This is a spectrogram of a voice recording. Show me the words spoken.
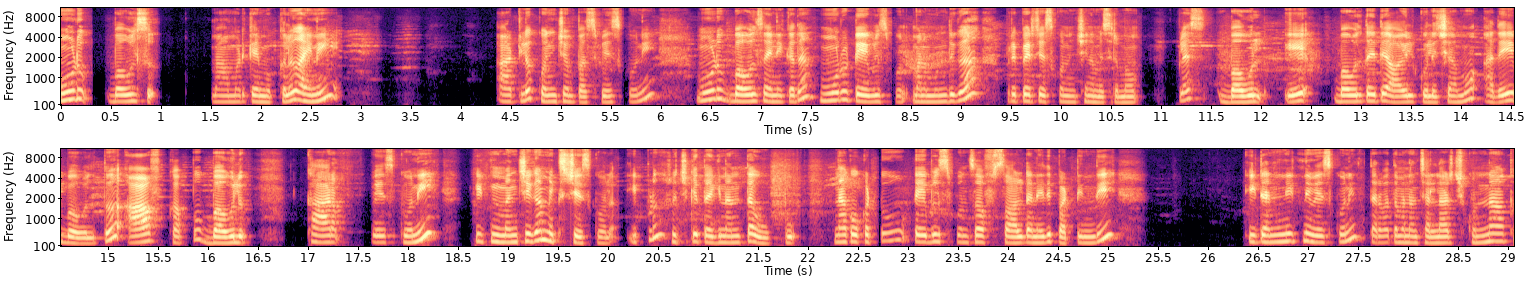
మూడు బౌల్స్ మామిడికాయ ముక్కలు అయినాయి. వాటిలో కొంచెం పసుపు వేసుకొని మూడు బౌల్స్ అయినాయి కదా మూడు టేబుల్ స్పూన్ మనం ముందుగా ప్రిపేర్ చేసుకొని ఉంచిన మిశ్రమం. ప్లస్ బౌల్ ఏ బౌల్తో అయితే ఆయిల్ కొలిచామో అదే బౌల్తో హాఫ్ కప్పు బౌల్ కారం వేసుకొని వీటిని మంచిగా మిక్స్ చేసుకోవాలి. ఇప్పుడు రుచికి తగినంత ఉప్పు. నాకు ఒక two table spoons of salt అనేది పట్టింది. వీటన్నిటిని వేసుకొని తర్వాత మనం చల్లార్చుకున్నాక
